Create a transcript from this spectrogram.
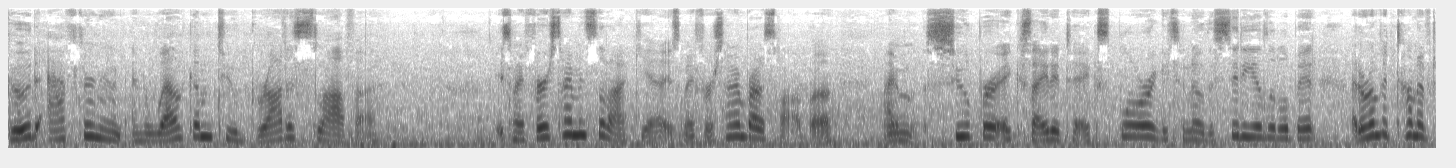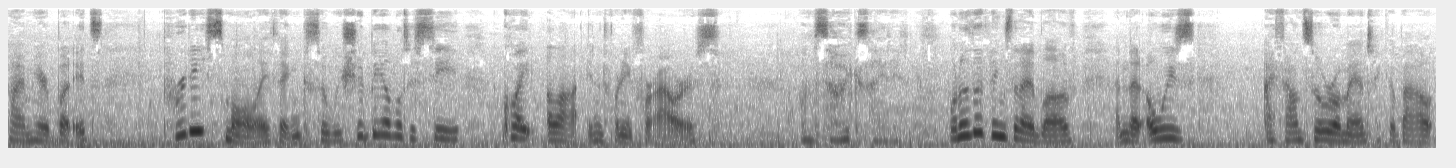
Good afternoon and welcome to Bratislava. It's my first time in Slovakia, it's my first time in Bratislava. I'm super excited to explore, get to know the city a little bit. I don't have a ton of time here, but it's pretty small, I think, so we should be able to see quite a lot in 24 hours. I'm so excited. One of the things that I love and that always I found so romantic about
